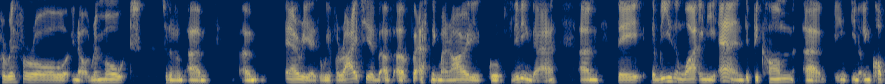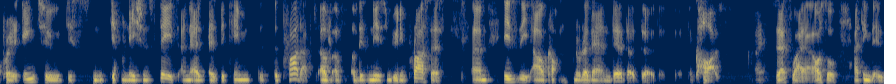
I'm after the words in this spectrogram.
peripheral you know remote sort of um, um, areas with variety of, of, of, ethnic minority groups living there um, they the reason why in the end they become uh, in, you know incorporated into these different nation states and as, became the, the product of, of, of, this nation building process um, is the outcome rather than the the, the, the, the cause right? So that's why I also I think there's,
